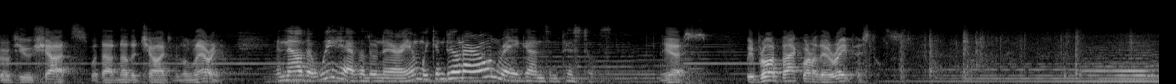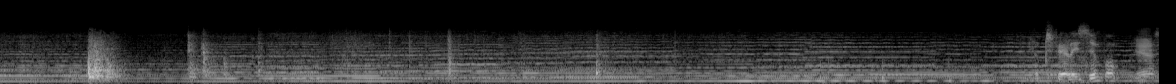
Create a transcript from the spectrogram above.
For a few shots without another charge of the lunarium. And now that we have the lunarium, we can build our own ray guns and pistols. Yes. We brought back one of their ray pistols. Looks fairly simple. Yes.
